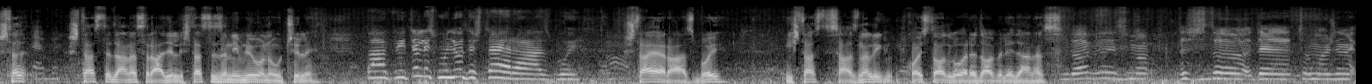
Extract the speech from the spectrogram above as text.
Šta, šta ste danas radili? Šta ste zanimljivo naučili? Pa pitali smo ljude šta je razboj. Šta je razboj? I šta ste saznali? Koje ste odgovore dobili danas? Dobili smo da, su to, da je to možda ne,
